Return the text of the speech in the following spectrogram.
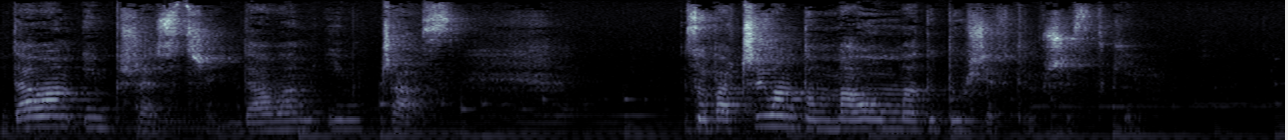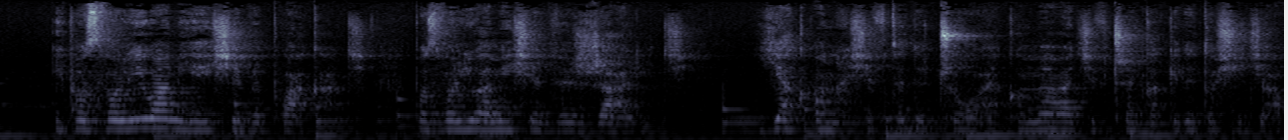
Dałam im przestrzeń, dałam im czas. Zobaczyłam tą małą Magdusię w tym wszystkim. I pozwoliłam jej się wypłakać. Pozwoliłam jej się wyżalić. Jak ona się wtedy czuła, jako mała dziewczynka, kiedy to się działo.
